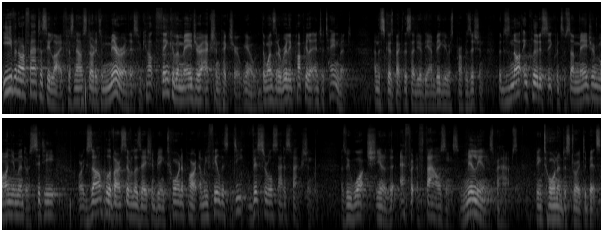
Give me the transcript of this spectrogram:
Even our fantasy life has now started to mirror this. You can't think of a major action picture, you know, the ones that are really popular entertainment, and this goes back to this idea of the ambiguous proposition, that does not include a sequence of some major monument or city or example of our civilization being torn apart, and we feel this deep visceral satisfaction as we watch you know, the effort of thousands, millions perhaps, being torn and destroyed to bits.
